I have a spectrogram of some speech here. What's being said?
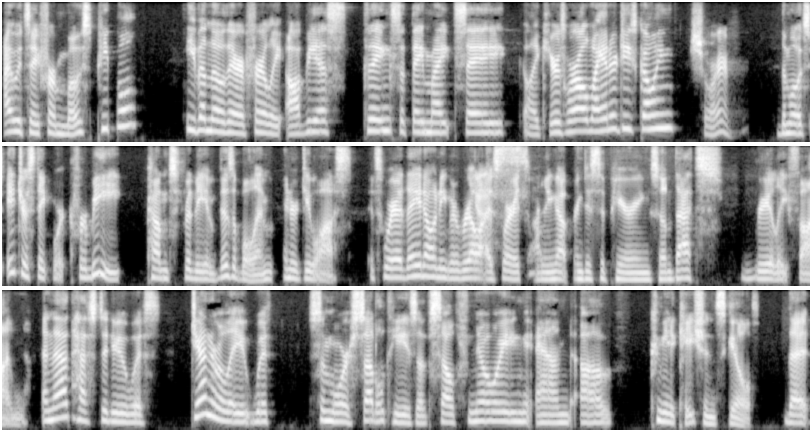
I would say for most people, even though there are fairly obvious things that they might say, like, here's where all my energy's going, Sure. the most interesting work for me comes for the invisible energy loss. It's where they don't even realize Yes. where it's coming up and disappearing. So that's really fun. And that has to do with generally with some more subtleties of self knowing and of communication skills that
